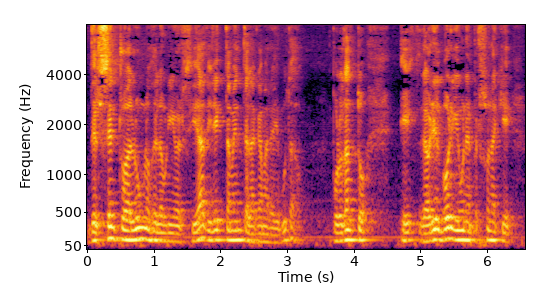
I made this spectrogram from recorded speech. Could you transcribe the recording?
del centro de alumnos de la universidad directamente a la Cámara de Diputados. Por lo tanto, eh, Gabriel Boric es una persona que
